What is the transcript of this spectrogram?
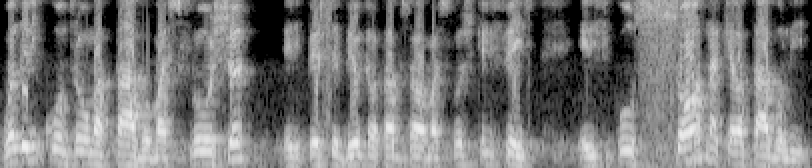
quando ele encontrou uma tábua mais frouxa, ele percebeu que aquela tábua estava mais frouxa, o que ele fez? Ele ficou só naquela tábua ali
